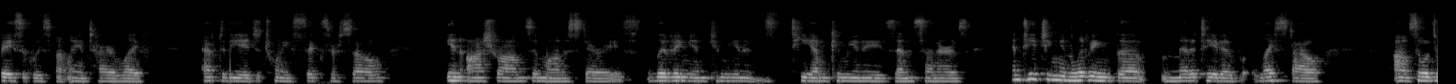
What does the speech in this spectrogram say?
basically spent my entire life after the age of 26 or so in ashrams and monasteries, living in communities, TM communities and centers, and teaching and living the meditative lifestyle. Um, so it's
